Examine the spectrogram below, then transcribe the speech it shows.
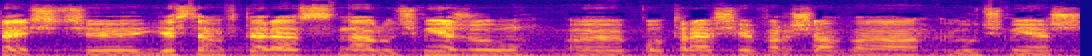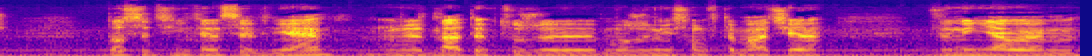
Cześć, y, jestem teraz na Lućmierzu y, po trasie Warszawa-Lućmierz dosyć intensywnie. Y, Dla tych, którzy może nie są w temacie, wymieniałem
